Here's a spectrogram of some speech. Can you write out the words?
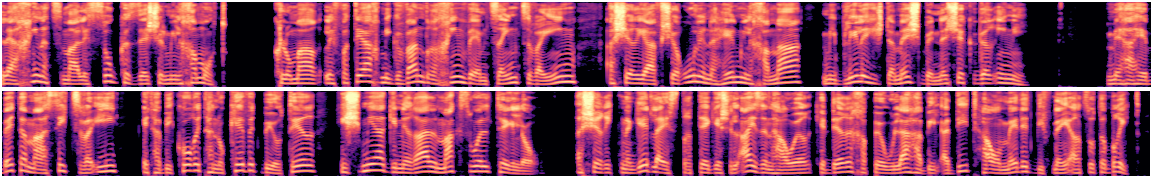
להכין עצמה לסוג כזה של מלחמות. כלומר, לפתח מגוון דרכים ואמצעים צבאיים אשר יאפשרו לנהל מלחמה מבלי להשתמש בנשק גרעיני. מההיבט המעשי-צבאי, את הביקורת הנוקבת ביותר השמיע גנרל מקסוול טיילור, אשר התנגד לאסטרטגיה של אייזנהאואר כדרך הפעולה הבלעדית העומדת בפני ארצות הברית,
